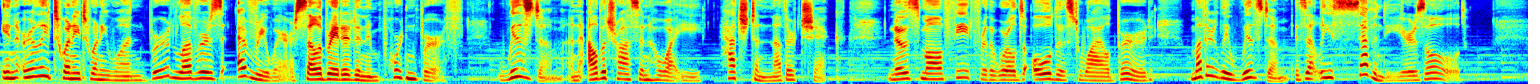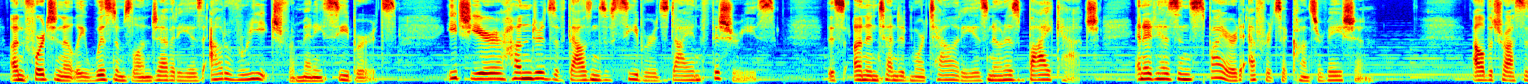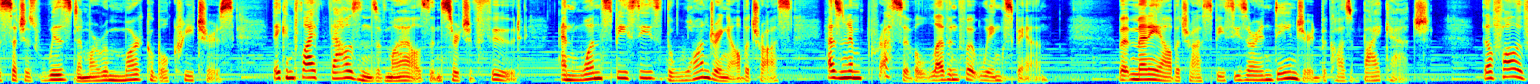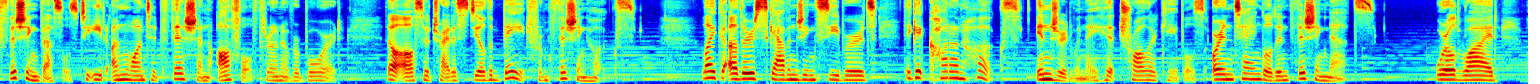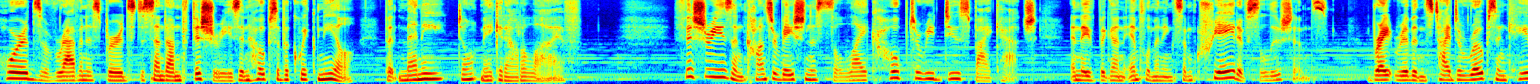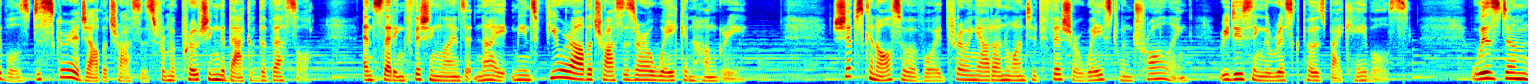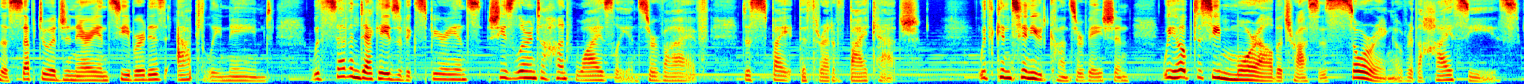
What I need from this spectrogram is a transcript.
In early 2021, bird lovers everywhere celebrated an important birth. Wisdom, an albatross in Hawaii, hatched another chick. No small feat for the world's oldest wild bird, motherly wisdom is at least 70 years old. Unfortunately, wisdom's longevity is out of reach for many seabirds. Each year, hundreds of thousands of seabirds die in fisheries. This unintended mortality is known as bycatch, and it has inspired efforts at conservation. Albatrosses such as Wisdom are remarkable creatures. They can fly thousands of miles in search of food, and one species, the wandering albatross, has an impressive 11 foot wingspan. But many albatross species are endangered because of bycatch. They'll follow fishing vessels to eat unwanted fish and offal thrown overboard. They'll also try to steal the bait from fishing hooks. Like other scavenging seabirds, they get caught on hooks, injured when they hit trawler cables, or entangled in fishing nets. Worldwide, hordes of ravenous birds descend on fisheries in hopes of a quick meal, but many don't make it out alive. Fisheries and conservationists alike hope to reduce bycatch, and they've begun implementing some creative solutions. Bright ribbons tied to ropes and cables discourage albatrosses from approaching the back of the vessel, and setting fishing lines at night means fewer albatrosses are awake and hungry. Ships can also avoid throwing out unwanted fish or waste when trawling, reducing the risk posed by cables. Wisdom, the septuagenarian seabird, is aptly named. With seven decades of experience, she's learned to hunt wisely and survive, despite the threat of bycatch. With continued conservation, we hope to see more albatrosses soaring over the high seas.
